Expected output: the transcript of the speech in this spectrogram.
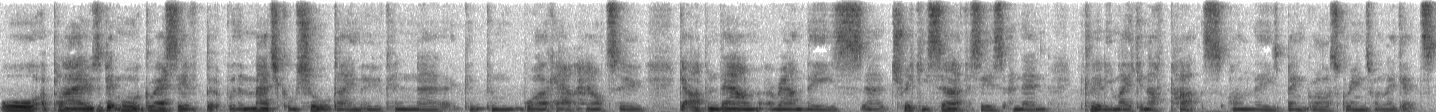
or a player who's a bit more aggressive but with a magical short game who can uh, can, can, work out how to get up and down around these uh, tricky surfaces and then clearly make enough putts on these bent grass greens when they get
